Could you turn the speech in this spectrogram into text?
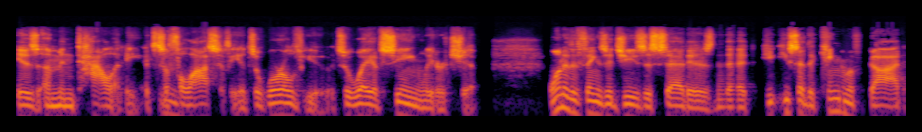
is a mentality, it's a mm. philosophy, it's a worldview, it's a way of seeing leadership. One of the things that Jesus said is that he, he said the kingdom of God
